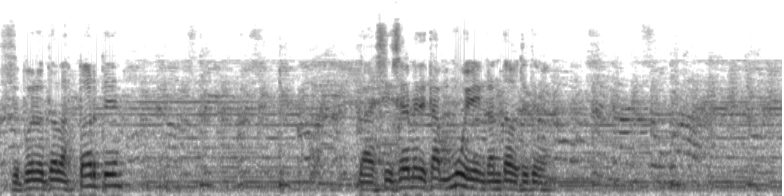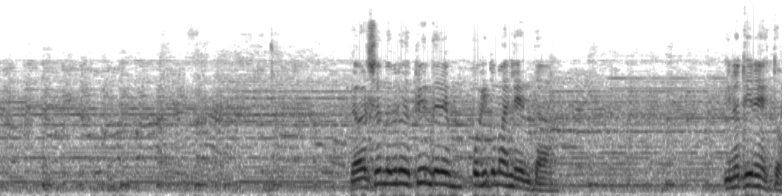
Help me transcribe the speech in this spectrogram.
Si se pueden notar las partes. sinceramente está muy bien cantado este tema. La versión de Bruce Sprinter es un poquito más lenta. Y no tiene esto.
